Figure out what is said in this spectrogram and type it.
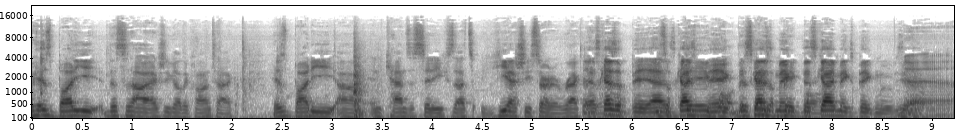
his buddy, this is how I actually got the contact. His buddy um, in Kansas City, because that's he actually started a record. Yeah, this guy's a big. Yeah, this a guy's big big. This, this guy's guy's a make. big This guy makes big moves. Yeah. Yeah.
